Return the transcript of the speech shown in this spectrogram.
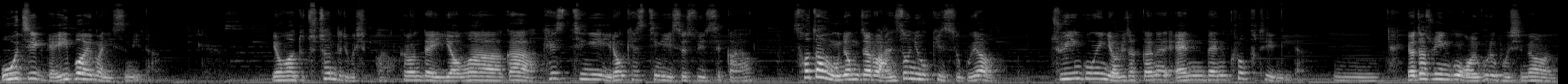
오직 네이버에만 있습니다. 영화도 추천드리고 싶어요. 그런데 이 영화가 캐스팅이 이런 캐스팅이 있을 수 있을까요? 서점 운영자로 안소니 호킨스고요. 주인공인 여류 작가는 앤 벤 크로프트입니다. 음, 여자 주인공 얼굴을 보시면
